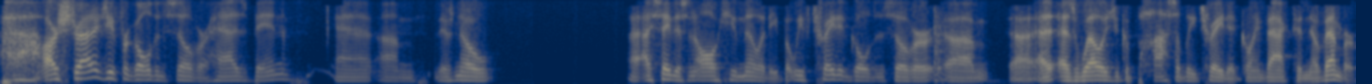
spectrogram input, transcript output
Our strategy for gold and silver has been, uh, um, there's no I say this in all humility, but we've traded gold and silver um, uh, as well as you could possibly trade it going back to November.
